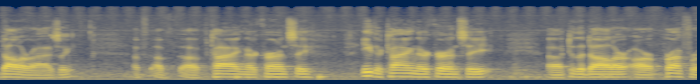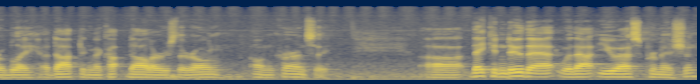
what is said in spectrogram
dollarizing, of, of, of, tying their currency, either tying their currency uh, to the dollar or preferably adopting the dollar as their own, own currency. Uh, they can do that without U.S. permission.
